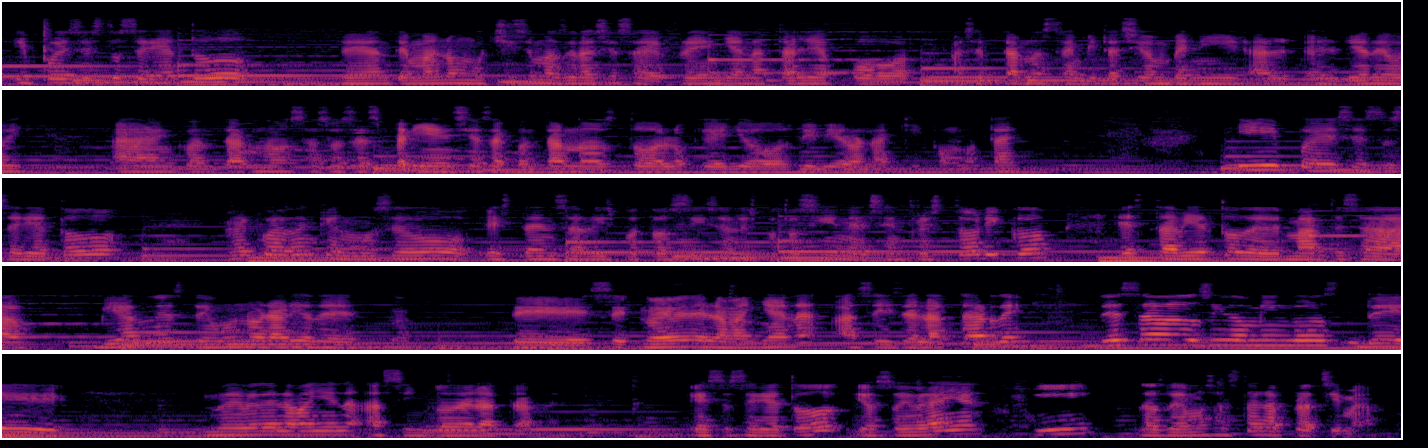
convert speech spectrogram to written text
Y pues esto sería todo. De antemano, muchísimas gracias a Efraín y a Natalia por aceptar nuestra invitación, venir al, el día de hoy a contarnos a sus experiencias, a contarnos todo lo que ellos vivieron aquí como tal. Y pues esto sería todo. Recuerden que el museo está en San Luis Potosí, Potosí, en el centro histórico. Está abierto de martes a viernes de un horario de, de 9 de la mañana a 6 de la tarde. De sábados y domingos de 9 de la mañana a 5 de la tarde. Eso sería todo. Yo soy Brian y nos vemos hasta la próxima.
